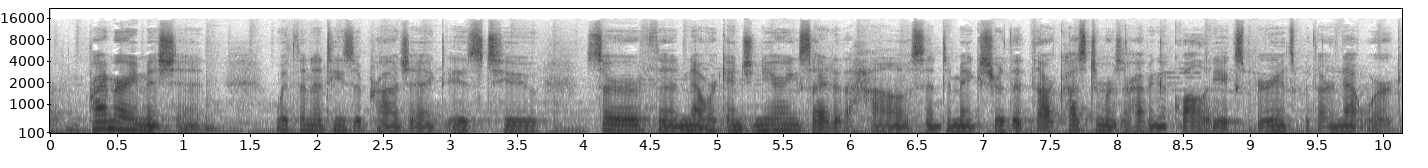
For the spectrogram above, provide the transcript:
primary mission with the Netezza project is to serve the network engineering side of the house and to make sure that our customers are having a quality experience with our network.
